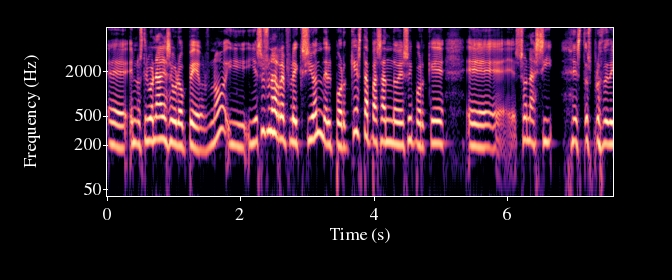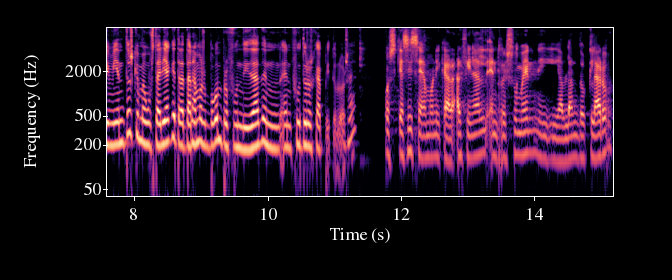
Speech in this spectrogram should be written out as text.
eh, en los tribunales europeos, ¿no? Y, eso es una reflexión del por qué está pasando eso y por qué eh, son así estos procedimientos que me gustaría que tratáramos un poco en profundidad en, en futuros capítulos, ¿eh? Pues que así sea, Mónica. Al final, en resumen y hablando claro,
